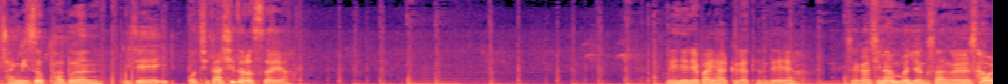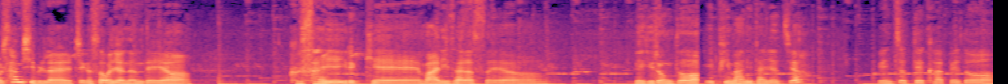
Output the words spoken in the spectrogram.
장미소팝은 이제 꽃이 다 시들었어요. 내년에 봐야 할 것 같은데요. 제가 지난번 영상을 4월 30일 날 찍어서 올렸는데요. 그 사이에 이렇게 많이 자랐어요. 백일홍도 잎이 많이 달렸죠? 왼쪽 데크 앞에도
